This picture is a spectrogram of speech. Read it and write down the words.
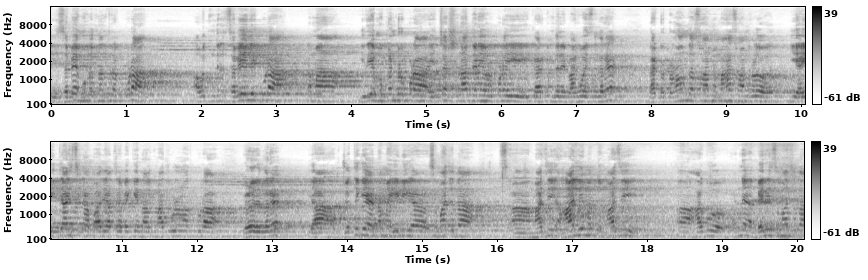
ಈ ಸಭೆ ಮುಗಿದ ನಂತರ ಕೂಡ ಅವತ್ತಿನ ದಿನ ಸಭೆಯಲ್ಲಿ ಕೂಡ ನಮ್ಮ ಹಿರಿಯ ಮುಖಂಡರು ಕೂಡ ಎಚ್ ಆರ್ ಶ್ರೀನಾಥ್ ಗಣಿ ಅವರು ಕೂಡ ಈ ಕಾರ್ಯಕ್ರಮದಲ್ಲಿ ಭಾಗವಹಿಸಿದ್ದಾರೆ. ಡಾಕ್ಟರ್ ಪ್ರಣವಾನಂದ ಸ್ವಾಮಿ ಮಹಾಸ್ವಾಮಿಗಳು ಈ ಐತಿಹಾಸಿಕ ಪಾದಯಾತ್ರೆ ಬಗ್ಗೆ ನಾಲ್ಕು ಮಾತುಗಳನ್ನು ಕೂಡ ಹೇಳಿದ್ದಾರೆ ಯಾ, ಜೊತೆಗೆ ನಮ್ಮ ಇಡೀ ಸಮಾಜದ ಮಾಜಿ ಹಾಲಿ ಮತ್ತು ಮಾಜಿ ಹಾಗೂ ಅನ್ಯ ಬೇರೆ ಸಮಾಜದ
